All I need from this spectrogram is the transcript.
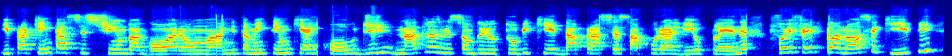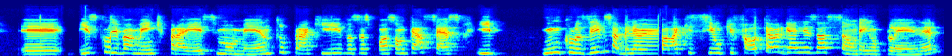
E para quem está assistindo agora online, também tem um QR Code na transmissão do YouTube que dá para acessar por ali o planner. Foi feito pela nossa equipe. É, exclusivamente para esse momento, para que vocês possam ter acesso. E, inclusive, Sabrina, eu ia falar que se o que falta é organização, tem o planner.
